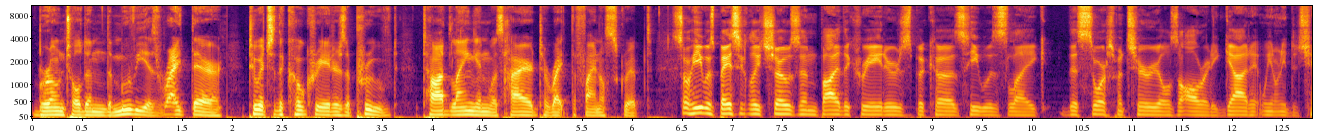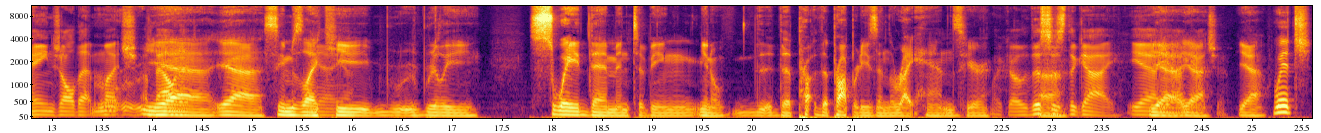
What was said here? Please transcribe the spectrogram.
Barron told him the movie is right there, to which the co creators approved. Todd Langen was hired to write the final script. So he was basically chosen by the creators because he was like, this source material's already got it. We don't need to change all that much about yeah, it. yeah. Seems like Yeah, he r- really swayed them into being, you know, the the, pro- the properties in the right hands here. Like, oh, this Uh, is the guy. Yeah, yeah, I yeah, gotcha. yeah. Which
